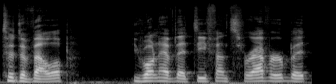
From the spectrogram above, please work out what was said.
to develop. You won't have that defense forever, but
